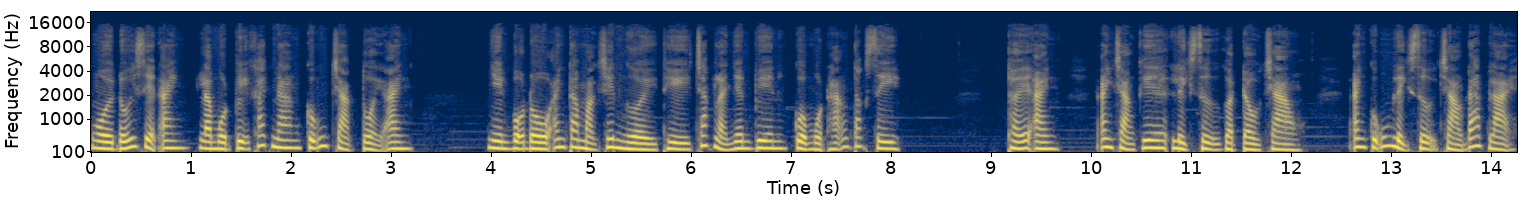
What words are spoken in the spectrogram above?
Ngồi đối diện anh là một vị khách nam cũng chạc tuổi anh. Nhìn bộ đồ anh ta mặc trên người thì chắc là nhân viên của một hãng taxi. Thấy anh, anh chàng kia lịch sự gật đầu chào. Anh cũng lịch sự chào đáp lại.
